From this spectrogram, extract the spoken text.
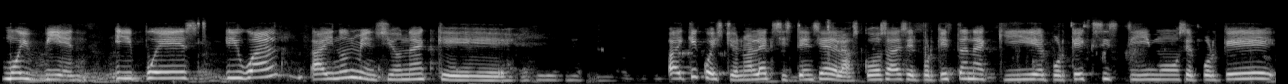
Muy bien. Y pues igual ahí nos menciona que hay que cuestionar la existencia de las cosas, el por qué están aquí, el por qué existimos, el por qué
